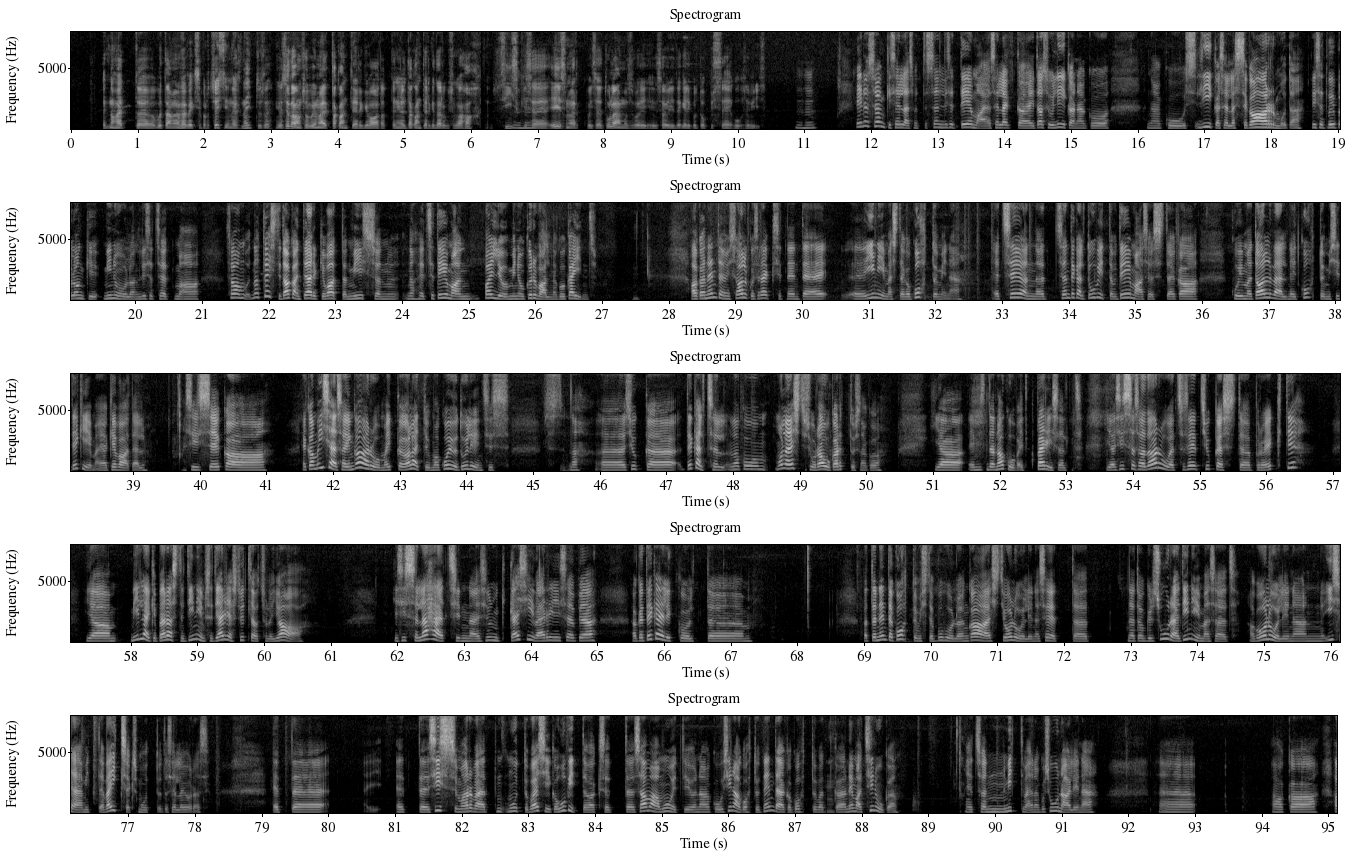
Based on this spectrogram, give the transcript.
et noh, et äh, võtame ühe väikse protsessi, näituse, ja seda on sul võimalik tagantjärgi vaadata, nii-öelda tagantjärgi targusega, ahah, siiski mm -hmm. see eesmärk või see tulemus või see oli tegelikult hoopis see, kuhu see viis mm. -hmm. Ei no see ongi selles mõttes, see on lihtsalt teema ja sellega ei tasu liiga nagu nagu liiga sellesse ka armuda, lihtsalt võib-olla ongi, minul on lihtsalt see, et ma sama, noh, tõesti tagantjärgi vaatan, mis on, noh, et see teema on palju minu kõrval nagu käinud. Aga nende, mis sa alguses rääkisid, nende eh, inimestega kohtumine, et see on, see on tegelikult huvitav teema, sest ega kui me talvel neid kohtumisi tegime ja kevadel, siis ega, ega ma ise sain ka aru, ma ikka alati, kui ma koju tulin, siis noh äh,, sihuke tegelikult seal nagu mul hästi suur aukartus nagu ja, ja mis ta nagu, vaid päriselt. ja siis sa saad aru, et sa teed siukest projekti ja millegipärast need inimesed järjest ütlevad sulle jaa. ja siis sa lähed sinna ja sul mingi käsi väriseb ja, aga tegelikult äh, vaata nende kohtumiste puhul on ka hästi oluline see, et need on küll suured inimesed, aga oluline on ise mitte väikseks muutuda selle juures. et et siis ma arvan, et muutub asi ka huvitavaks, et samamoodi ju nagu sina kohtud nendega, kohtuvad ka mm -hmm. nemad sinuga. et see on mitme nagu suunaline äh,. Aga,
